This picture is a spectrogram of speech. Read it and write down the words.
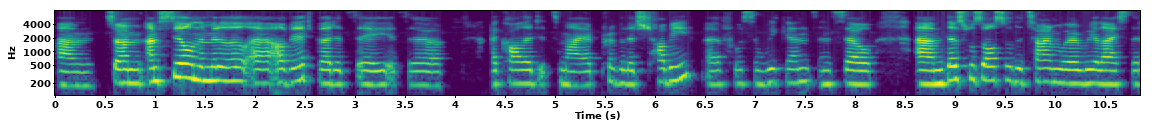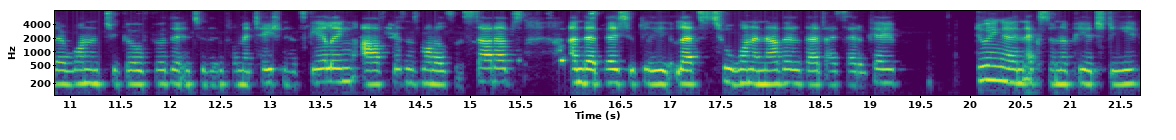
Um, so I'm, I'm still in the middle uh, of it, but it's a, it's a, I call it, it's my privileged hobby uh, for some weekends. And so um, this was also the time where I realized that I wanted to go further into the implementation and scaling of business models and startups. And that basically led to one another that I said, okay, doing an external PhD,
